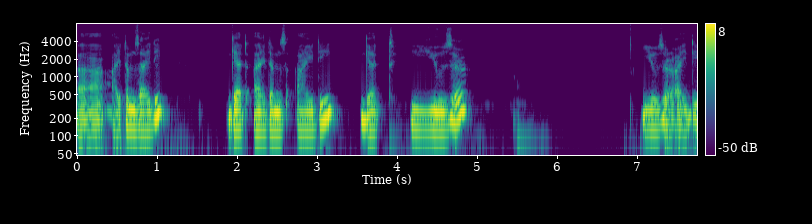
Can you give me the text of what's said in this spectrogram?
items ID get items ID get user user user id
